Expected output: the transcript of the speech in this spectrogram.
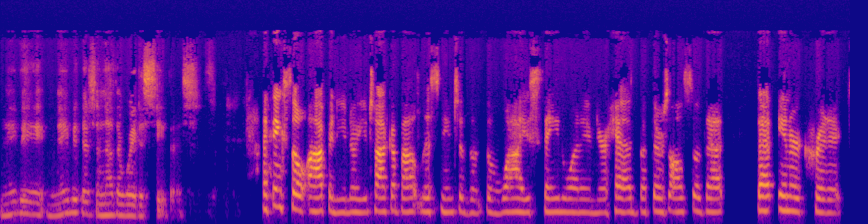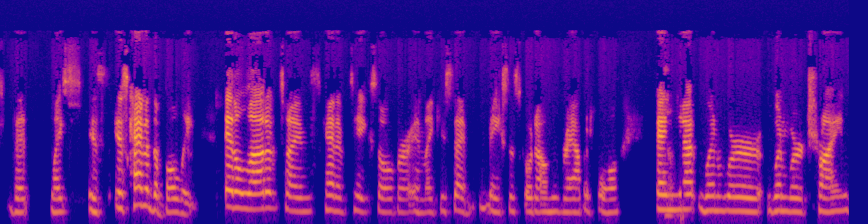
maybe maybe there's another way to see this. I think so often, you know, you talk about listening to the, the wise, sane one in your head, but there's also that that inner critic that like is is kind of the bully. It a lot of times kind of takes over and like you said, makes us go down the rabbit hole. And yet when we're when we're trying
